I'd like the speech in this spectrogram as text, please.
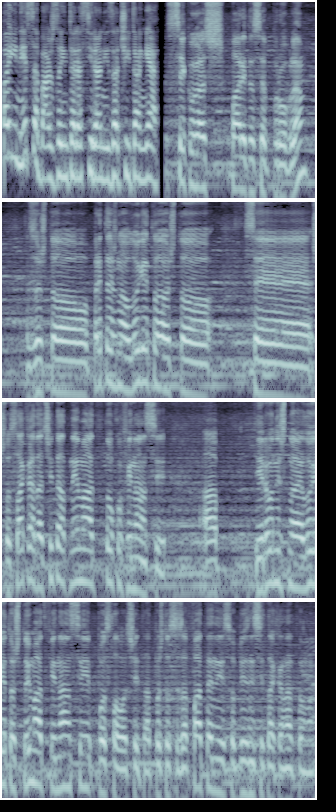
па и не се баш заинтересирани за читање. Секогаш парите се проблем, зашто претежно луѓето што се што сакаат да читат немаат толку финанси, А Иронично е луѓето што имаат финанси пославо читаат, пошто се зафатени со бизнис и така натаму.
